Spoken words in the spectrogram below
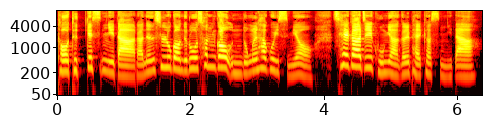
더 듣겠습니다. 라는 슬로건으로 선거 운동을 하고 있으며 세 가지 공약을 밝혔습니다.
